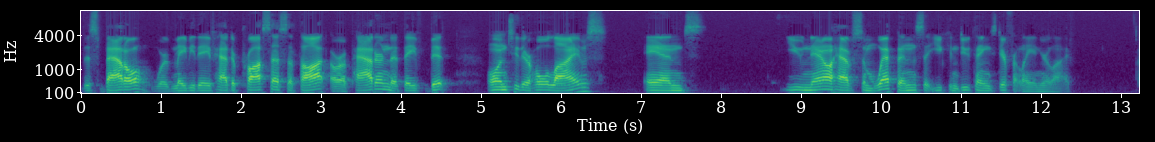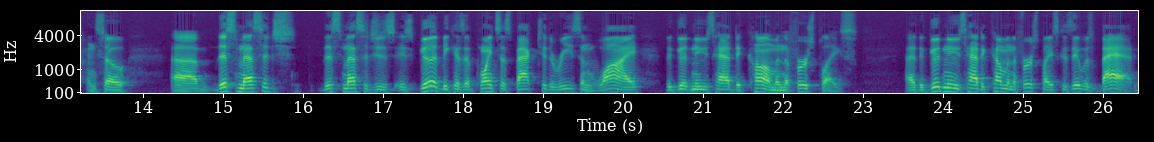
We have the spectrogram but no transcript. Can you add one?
This battle where maybe they've had to process a thought or a pattern that they've bit onto their whole lives. And you now have some weapons that you can do things differently in your life. And so um, this message, this message is, is good because it points us back to the reason why the good news had to come in the first place. Uh, the good news had to come in the first place because it was bad.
